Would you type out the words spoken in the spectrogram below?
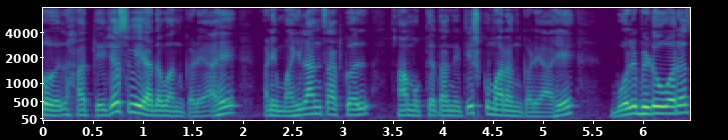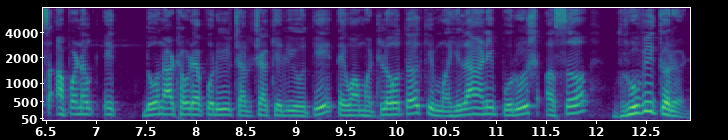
कल हा तेजस्वी यादवांकडे आहे आणि महिलांचा कल हा मुख्यतः नितीश कुमारांकडे आहे. बोलभिडूवरच आपण एक दोन आठवड्यापूर्वी चर्चा केली होती. तेव्हा म्हटलं होतं की महिला आणि पुरुष असं ध्रुवीकरण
